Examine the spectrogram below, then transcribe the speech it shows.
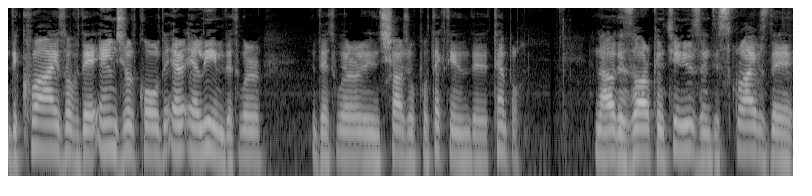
the cries of the angel called Er Elim that were that were in charge of protecting the temple. Now the Zohar continues and describes the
